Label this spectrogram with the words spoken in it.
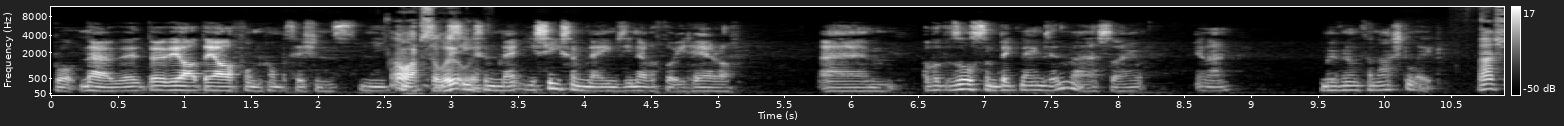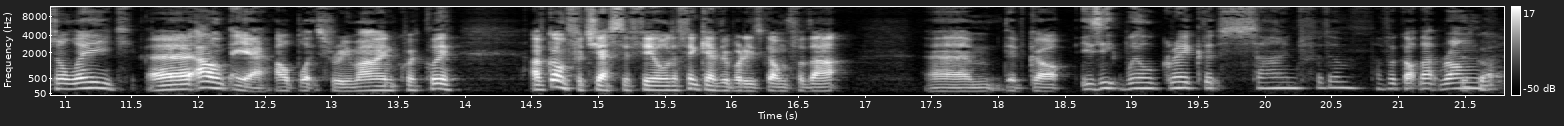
but no, they, they are they are fun competitions. You, Oh, absolutely. You see some you see some names you never thought you'd hear of, um, but there's also some big names in there. So you know, moving on to the National League. National League. Uh, I'll yeah, I'll blitz through mine quickly. I've gone for Chesterfield. I think everybody's gone for that. Um, they've got. Is it Will Grigg that's signed for them? Have I got that wrong? They've got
